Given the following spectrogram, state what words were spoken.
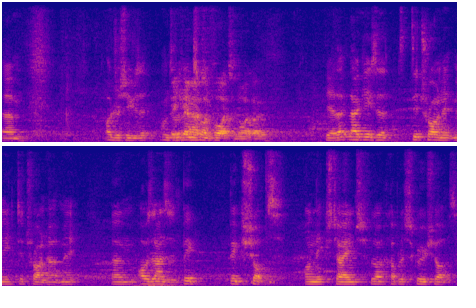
Um, I'll just use it. On to the next one. fight tonight though. Yeah, that, that geezer did try and hit me, did try and hurt me. Um, I was landing big, big shots on the exchange, like a couple of screw shots,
